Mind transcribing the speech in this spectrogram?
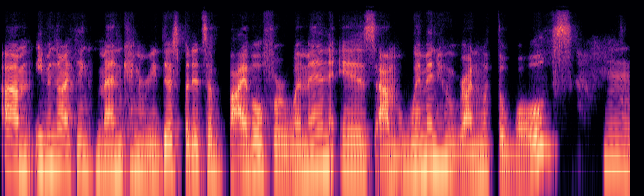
um, even though I think men can read this, but it's a Bible for women, is um, Women Who Run with the Wolves hmm.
